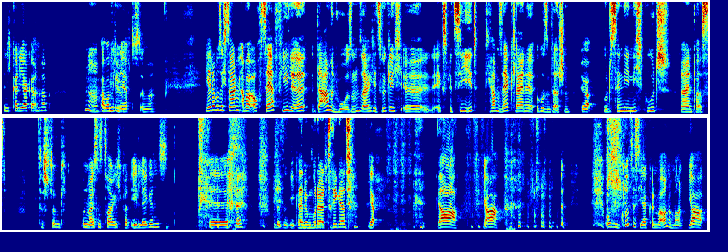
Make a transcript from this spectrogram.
wenn ich keine Jacke anhab. ja Aber mich okay. nervt es immer. Ja, da muss ich sagen, aber auch sehr viele Damenhosen, sage ich jetzt wirklich äh, explizit, die haben sehr kleine Hosentaschen, Ja, wo das Handy nicht gut reinpasst. das stimmt. Und meistens trage ich gerade eh Leggings. äh, und da sind eh keine Deine Mutter triggert. Ja. ja. Ja. oh, so ein kurzes Jahr können wir auch noch machen. Ja.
